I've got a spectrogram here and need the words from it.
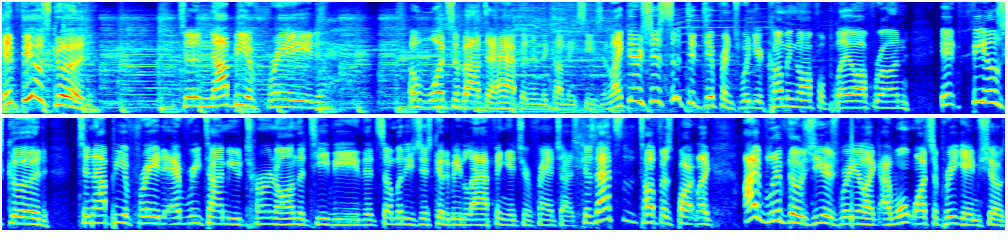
It feels good to not be afraid of what's about to happen in the coming season. Like, there's just such a difference when you're coming off a playoff run. It feels good to not be afraid every time you turn on the TV that somebody's just going to be laughing at your franchise. Because that's the toughest part. Like, I've lived those years where you're like, I won't watch the pregame shows,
